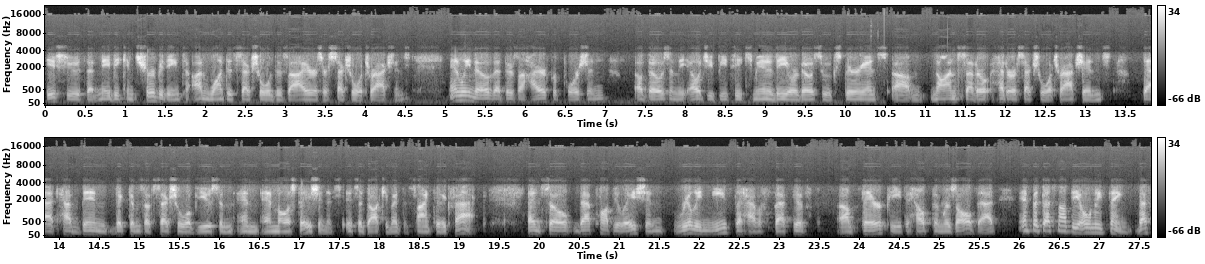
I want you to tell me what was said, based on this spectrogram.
issues that may be contributing to unwanted sexual desires or sexual attractions. And we know that there's a higher proportion of those in the LGBT community or those who experience um, non-heterosexual attractions that have been victims of sexual abuse and, and, and molestation. It's, it's a documented scientific fact. And so that population really needs to have effective um, therapy to help them resolve that. And but that's not the only thing. That's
